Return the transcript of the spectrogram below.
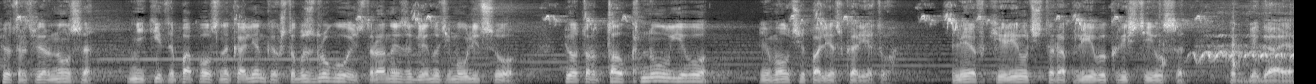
Петр отвернулся. Никита пополз на коленках, чтобы с другой стороны заглянуть ему в лицо. Петр толкнул его и молча полез в карету. Лев Кириллович торопливо крестился, подбегая.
